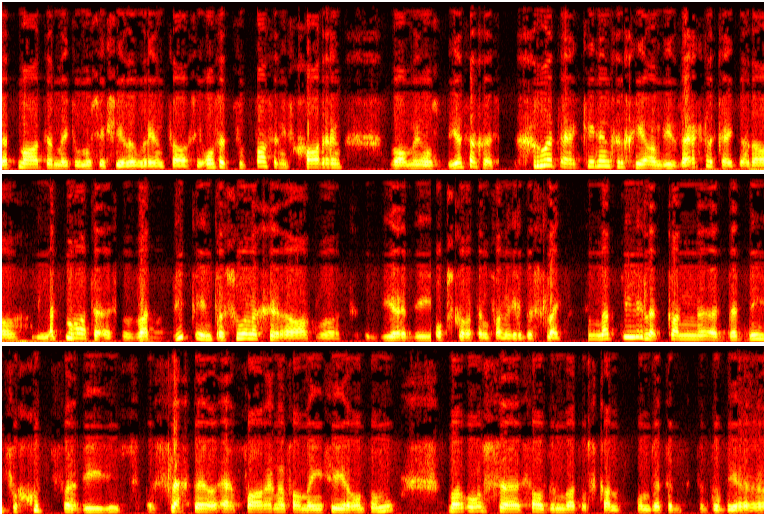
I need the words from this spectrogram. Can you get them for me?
lidmate met homoseksuele oriëntasie. Ons het sopas in die vergadering waarmee ons besig is, groot erkenning gegee aan die werklikheid dat daar lidmate is wat diep en persoonlik geraak word deur die opskorting van hierdie besluit. Natuurlik kan uh, dit nie vergoed vir die slegte ervarings van mense hier rondom nie maar ons uh, sal doen wat ons kan om dit te, te probeer uh,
